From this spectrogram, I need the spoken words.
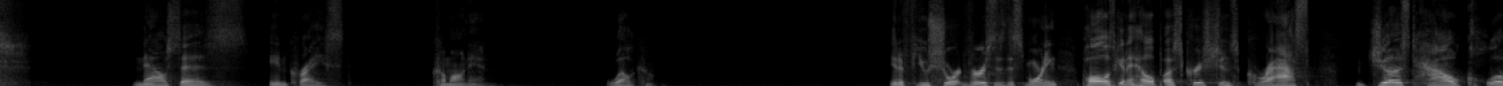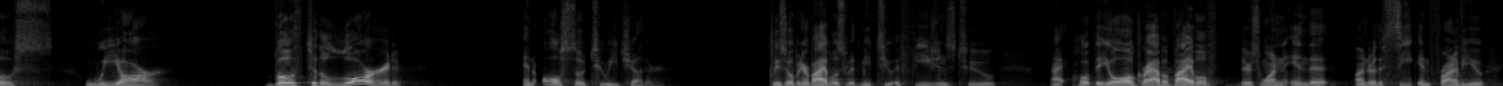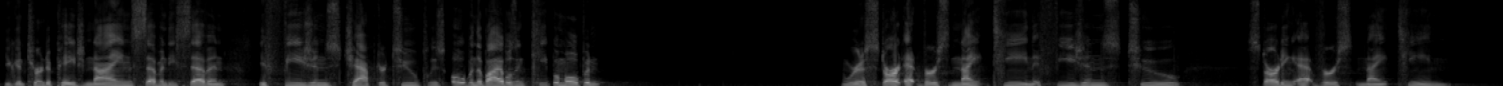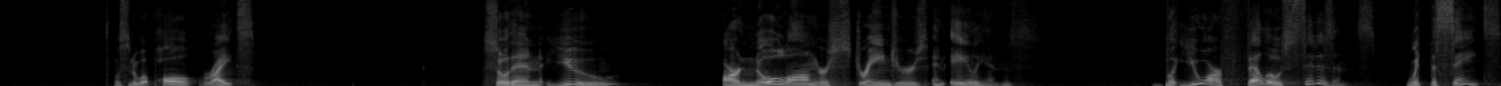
now says, in Christ, Come on in. Welcome. In a few short verses this morning, Paul is going to help us Christians grasp just how close we are, both to the Lord and also to each other. Please open your Bibles with me to Ephesians 2. I hope that you'll all grab a Bible. There's one in the under the seat in front of you. You can turn to page 977. Ephesians chapter 2. Please open the Bibles and keep them open. And we're going to start at verse 19. Ephesians 2, starting at verse 19. Listen to what Paul writes. So then, you are no longer strangers and aliens, but you are fellow citizens with the saints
